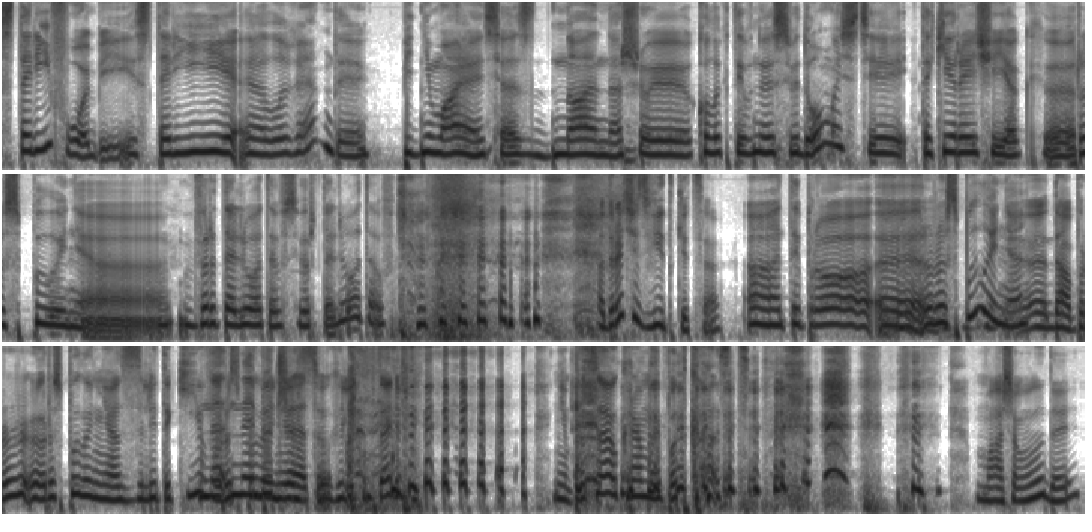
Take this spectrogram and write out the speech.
старі фобії, старі е, легенди. Піднімаються з дна нашої колективної свідомості такі речі, як е, розпилення вертольотів з вертольотів. А до речі, звідки це? А, Ти про е, розпилення? Так, да, про розпилення з літаків, не, розпилення не з гелікоптерів. Ні, про це окремий подкаст. Маша молодець.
